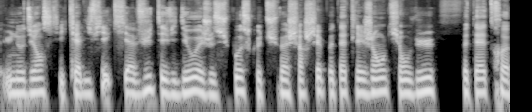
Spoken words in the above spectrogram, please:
une audience qui est qualifiée qui a vu tes vidéos. Et je suppose que tu vas chercher peut-être les gens qui ont vu peut-être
